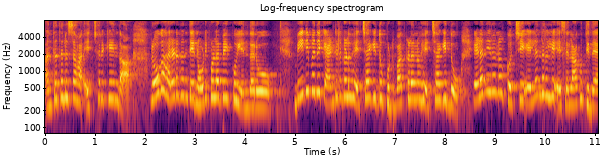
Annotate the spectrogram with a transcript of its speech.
ಹಂತದಲ್ಲೂ ಸಹ ಎಚ್ಚರಿಕೆಯಿಂದ ರೋಗ ಹರಡದಂತೆ ನೋಡಿಕೊಳ್ಳಬೇಕು ಎಂದರು. ಬೀದಿ ಬದಿ ಕ್ಯಾಂಟೀನ್ಗಳು ಹೆಚ್ಚಾಗಿದ್ದು ಫುಟ್ಪಾತ್ಗಳನ್ನು ಹೆಚ್ಚಾಗಿದ್ದು ಎಳನೀರನ್ನು ಕೊಚ್ಚಿ ಎಲ್ಲೆಂದರಲ್ಲಿ ಎಸೆಯಲಾಗುತ್ತಿದೆ.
